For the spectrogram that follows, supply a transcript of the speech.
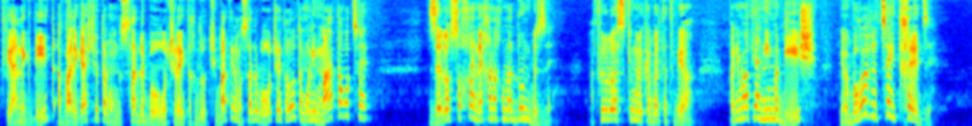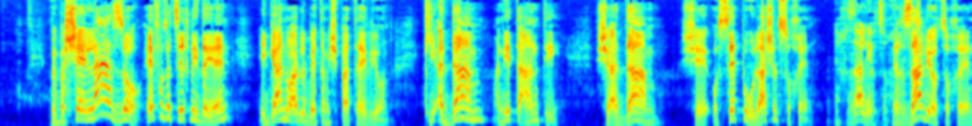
תביעה נגדית, אבל הגשתי אותה במוסד לבוררות של ההתאחדות. כשבאתי למוסד לבוררות של ההתאחדות, אמרו לי, מה אתה רוצה? זה לא סוכן, איך אנחנו נדון בזה? אפילו לא הסכימו לקבל את התביעה. ואני אמרתי, אני מגיש, ואם הבורר ירצה, ידחה את זה. ובשאלה הזו, איפה זה צריך להתדיין, הגענו עד לבית המשפט העליון. כי אדם, אני טענתי, שאדם שעושה פעולה של סוכן, נחזה להיות סוכן. נחזה להיות סוכן,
